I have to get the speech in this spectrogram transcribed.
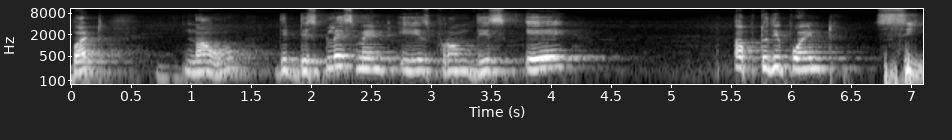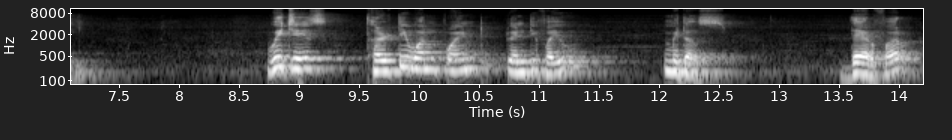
But now the displacement is from this A up to the point C which is 31.25 meters. Therefore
